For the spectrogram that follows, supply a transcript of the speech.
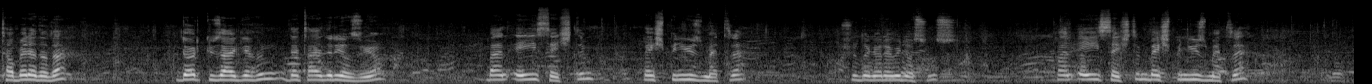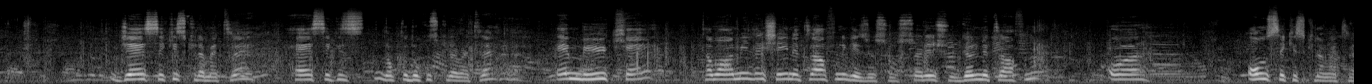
tabelada da dört güzergahın detayları yazıyor. Ben E'yi seçtim. 5100 metre. Şurada görebiliyorsunuz. Ben E'yi seçtim. 5100 metre. C 8 kilometre. H 8.9 kilometre. En büyük K tamamıyla şeyin etrafını geziyorsunuz. Söyleyin şunu. Gölün etrafını. O 18 kilometre.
